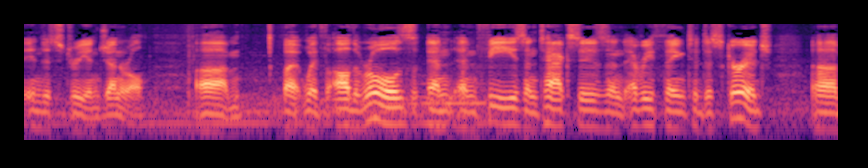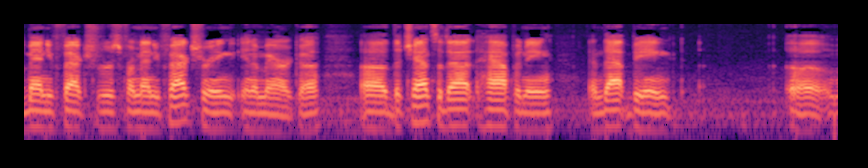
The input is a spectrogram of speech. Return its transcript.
industry in general. Um, but with all the rules and, and fees and taxes and everything to discourage uh, manufacturers from manufacturing in America, uh, the chance of that happening and that being uh,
